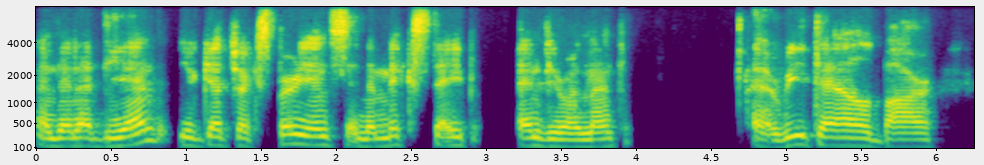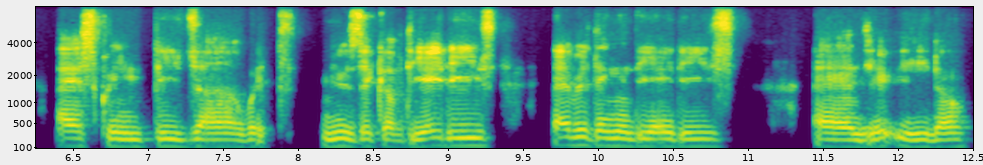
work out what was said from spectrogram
And then at the end, you get to experience in the mixtape environment a retail bar, ice cream, pizza with music of the 80s, everything in the 80s. And, you, you know,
